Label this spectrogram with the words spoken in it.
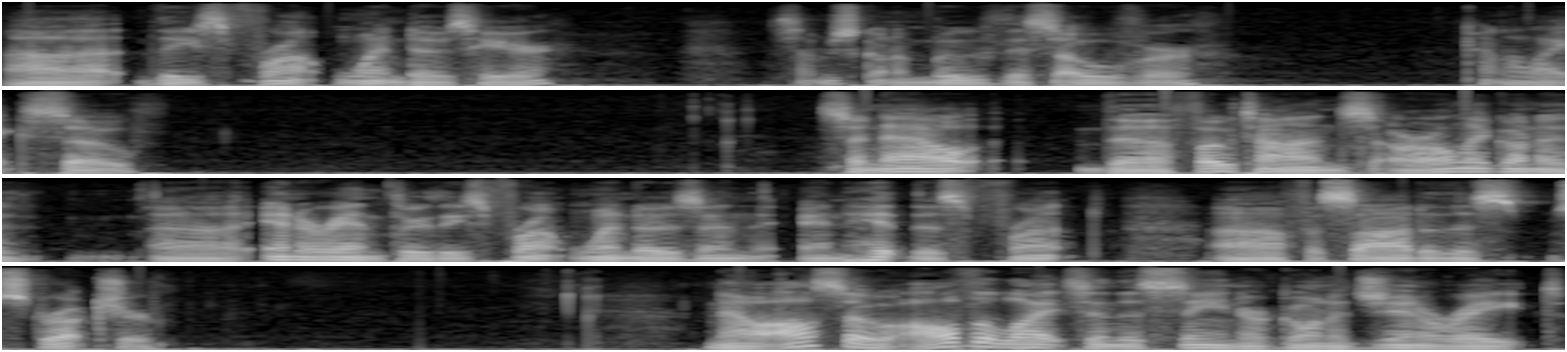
uh, these front windows here. So I'm just going to move this over kind of like so. So now the photons are only going to uh, enter in through these front windows and, and hit this front uh, facade of this structure. Now also all the lights in this scene are going to generate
